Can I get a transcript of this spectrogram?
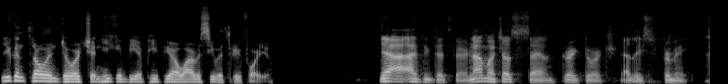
you can throw in Dortch and he can be a PPR wide receiver three for you. Yeah, I- think that's fair. Not much else to say on Greg Dortch, at least for me.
